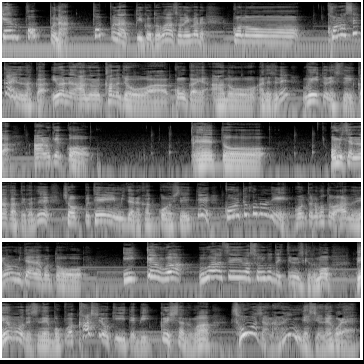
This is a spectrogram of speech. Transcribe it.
見ポップな、ポップなっていうことは、そのいわゆる、この、この世界の中、いわゆるあの、彼女は今回、あの、あれですね、ウェイトレスというか、あの結構、えー、っと、お店の中というかね、ショップ店員みたいな格好をしていて、こういうところに本当のことはあるのよ、みたいなことを、一見は、上背はそういうこと言ってるんですけども、でもですね、僕は歌詞を聞いてびっくりしたのは、そうじゃないんですよね、これ。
